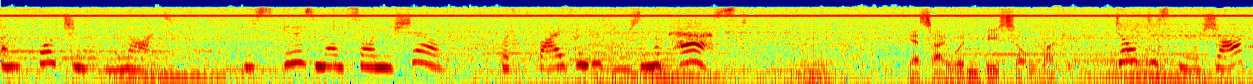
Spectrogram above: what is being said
Unfortunately not. This is Mont Saint-Michel, but 500 years in the past. Guess I wouldn't be so lucky. Don't despair, Jacques.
